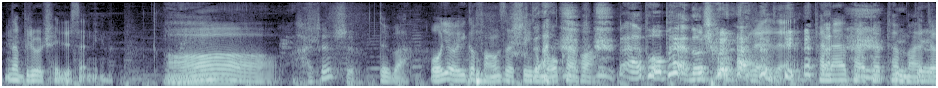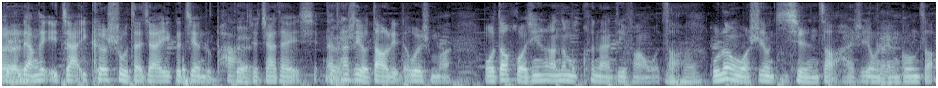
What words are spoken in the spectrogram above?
那不就是垂直森林了，哦，还真是。对吧？我有一个房子是一个模块化，Apple Pen 都出来了。对对，攀那 Apple Pen 嘛，对对对，两个一加一棵树，再加一个建筑，啪就加在一起，那它是有道理的。为什么？我到火星上那么困难的地方我造，无论我是用机器人造还是用人工造，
